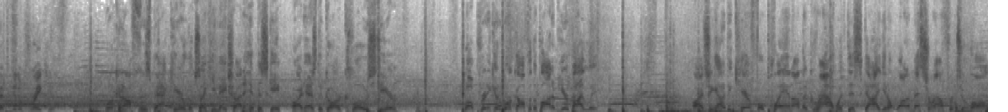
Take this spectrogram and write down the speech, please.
That's gonna break him? Working off of his back here. Looks like he may try to hip escape. All right, has the guard closed here. Well, pretty good work off of the bottom here by Lee. All right, so you got to be careful playing on the ground with this guy. You don't want to mess around for too long.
